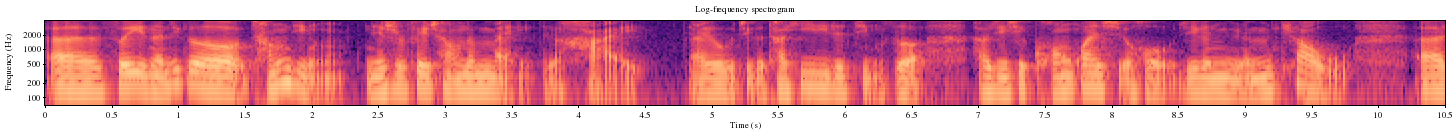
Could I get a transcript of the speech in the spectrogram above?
呃，所以呢，这个场景也是非常的美，海，还有这个塔希利的景色，还有这些狂欢时候，这个女人们跳舞，呃，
